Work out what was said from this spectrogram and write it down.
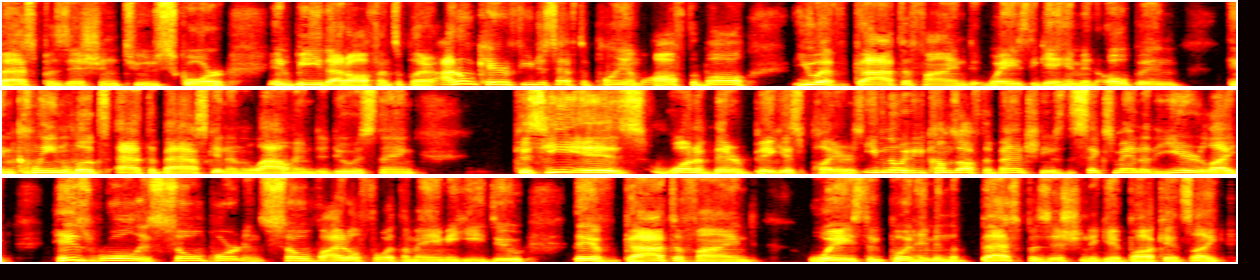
best position to score and be that offensive player. I don't care if you just have to play him off the ball. You have got to find ways to get him in open and clean looks at the basket and allow him to do his thing because he is one of their biggest players. Even though he comes off the bench and he was the sixth man of the year, like his role is so important and so vital for what the Miami Heat do. They have got to find – ways to put him in the best position to get buckets. Like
